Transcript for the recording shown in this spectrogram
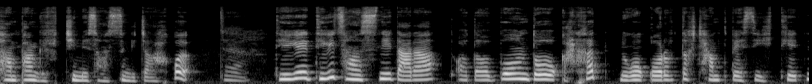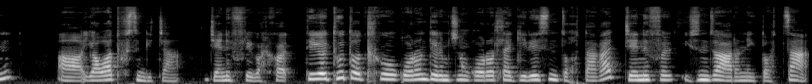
пам пам гэх чимээ сонссон гэж байгаа байхгүй юу? За. Тэгээд тэгж сонссны дараа одоо буун дуу гарахад нөгөө гурав дахь хамт байсан этгээд нь яваад өгсөн гэж байгаа. Jennifer-ыг орхиод. Тэгээ төд удалгүй гурван дэрэмжин гуруулаа гэрээс нь зүхтаагаад Jennifer 911 дутсан.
